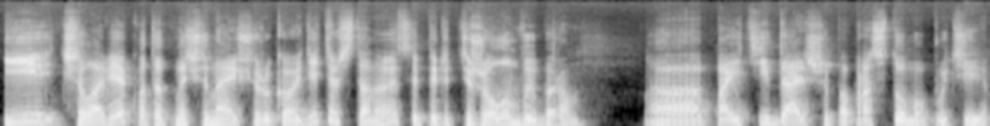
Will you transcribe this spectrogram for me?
И человек, вот этот начинающий руководитель, становится перед тяжелым выбором. А, пойти дальше по простому пути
